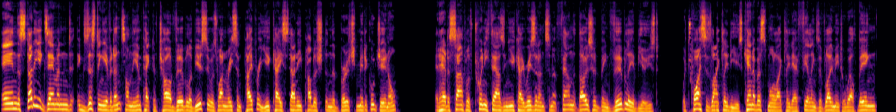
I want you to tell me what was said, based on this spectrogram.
And the study examined existing evidence on the impact of child verbal abuse. There was one recent paper, a UK study published in the British Medical Journal. It had a sample of 20,000 UK residents and it found that those who had been verbally abused were twice as likely to use cannabis, more likely to have feelings of low mental well being,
